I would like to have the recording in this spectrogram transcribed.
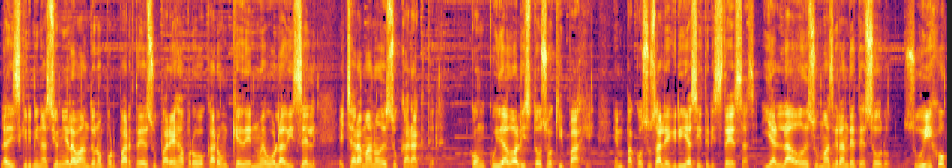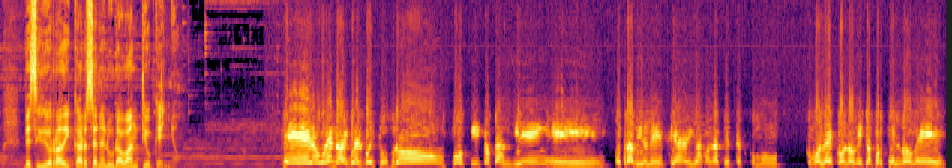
la discriminación y el abandono por parte de su pareja provocaron que de nuevo la echara mano de su carácter con cuidado alistó su equipaje, empacó sus alegrías y tristezas y al lado de su más grande tesoro, su hijo, decidió radicarse en el Urabá antioqueño. Pero bueno, ahí vuelvo y sufro un poquito también eh, otra violencia, digamos, la que es como, como la económica, porque él no me,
